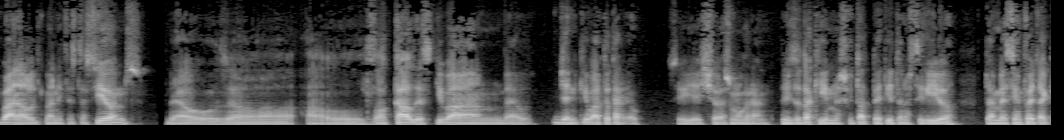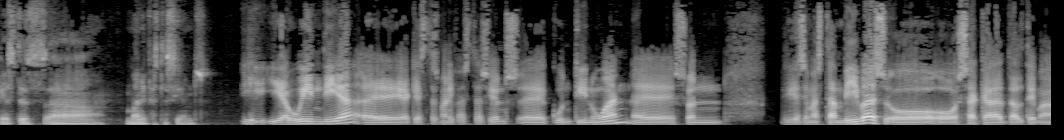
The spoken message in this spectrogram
van a les manifestacions, veus uh, els alcaldes que van, veus gent que va a tot arreu. Sigui, això és molt gran. Fins i tot aquí, en una ciutat petita on estigui jo, també s'han fet aquestes uh, manifestacions. I, I avui en dia eh, aquestes manifestacions eh, continuen? Eh, són diguéssim, estan vives o, o s'ha quedat el tema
